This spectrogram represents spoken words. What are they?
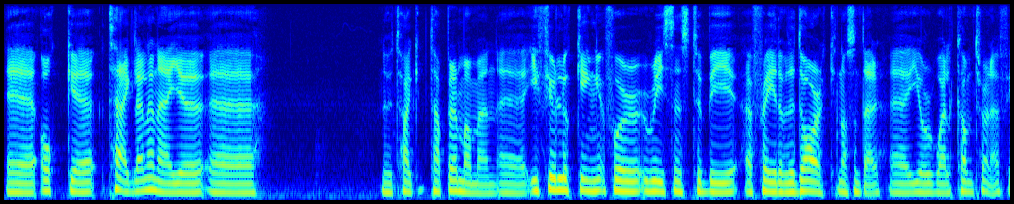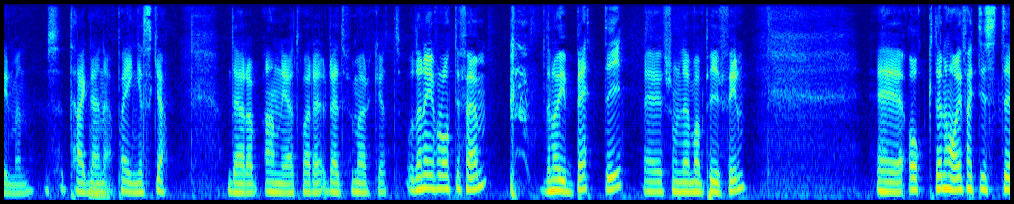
Eh, och eh, taglinen är ju... Eh, nu ta- tappar den men... Eh, If you're looking for reasons to be afraid of the dark, något sånt där. Eh, you're welcome, tror jag den här filmen. Taglinen är på engelska. Därav anledningen att vara rädd för mörkret. Och den är från 85. Den har ju Bett i, eh, eftersom det är en vampyrfilm. Eh, och den har ju faktiskt eh,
